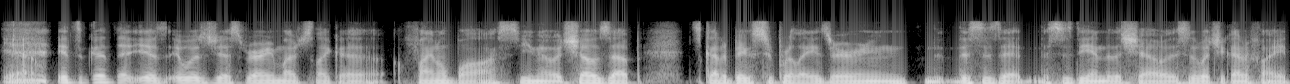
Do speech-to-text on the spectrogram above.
Yeah. It's good that it was, just very much like a final boss. You know, it shows up, it's got a big super laser, and this is it. This is the end of the show. This is what you got to fight.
